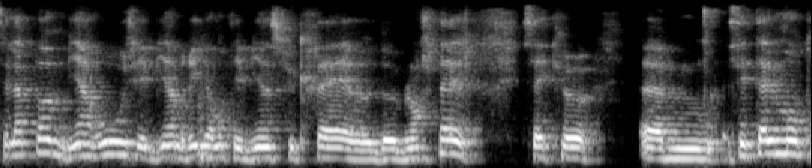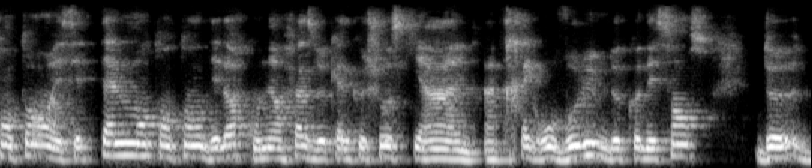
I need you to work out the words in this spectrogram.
C'est la pomme bien rouge et bien brillante et bien sucrée euh, de Blanche Neige. C'est que euh, c'est tellement tentant et c'est tellement tentant dès lors qu'on est en face de quelque chose qui a un, un très gros volume de connaissances de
